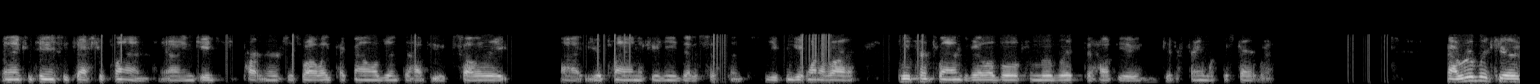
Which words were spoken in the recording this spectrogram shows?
and then continuously test your plan. You know, engage partners as well, like Technologent, to help you accelerate uh, your plan if you need that assistance. You can get one of our blueprint plans available from Rubrik to help you get a framework to start with. Now, Rubrik here,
